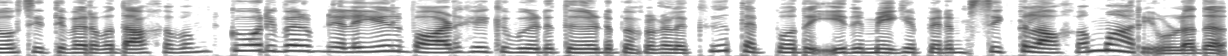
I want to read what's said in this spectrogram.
யோசித்து வருவதாகவும் கூறி வரும் நிலையில் வாடகைக்கு வீடு தேடுபவர்களுக்கு தற்போது இது மிக பெரும் சிக்கலாக மாறியுள்ளது.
